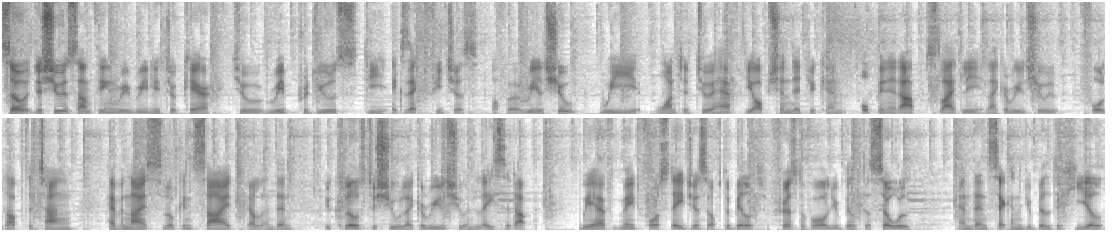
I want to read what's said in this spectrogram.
So the shoe is something we really took care to reproduce the exact features of a real shoe. We wanted to have the option that you can open it up slightly like a real shoe, fold up the tongue, have a nice look inside, and then you close the shoe like a real shoe and lace it up. We have made four stages of the build. First of all, you build the sole, and then second, you build the heel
